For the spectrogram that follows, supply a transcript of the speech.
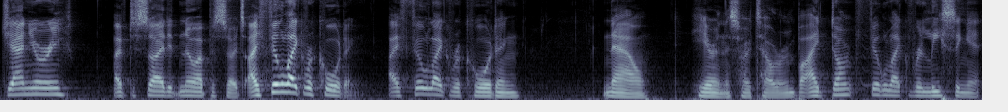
January, I've decided no episodes. I feel like recording. I feel like recording now here in this hotel room, but I don't feel like releasing it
